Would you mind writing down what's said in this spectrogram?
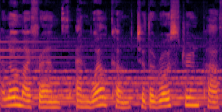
Hello, my friends, and welcome to the Rose Strewn Path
